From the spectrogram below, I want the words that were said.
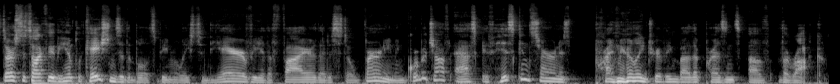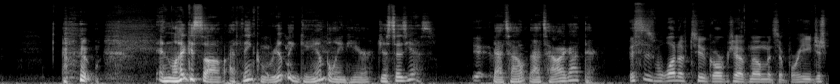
starts to talk through the implications of the bullets being released in the air via the fire that is still burning. And Gorbachev asks if his concern is primarily driven by the presence of the rock. And Legasov, I think, really gambling here, just says yes. That's how that's how I got there. This is one of two Gorbachev moments of where he just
